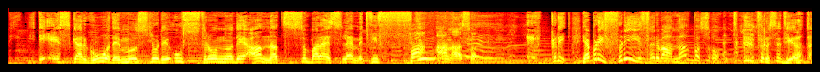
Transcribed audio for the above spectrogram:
det, det är escargot, det är musslor, det är ostron och det är annat som bara är slemmigt. Fy fan alltså! Äckligt! Jag blir fly förbannad på sånt, för att citera det.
